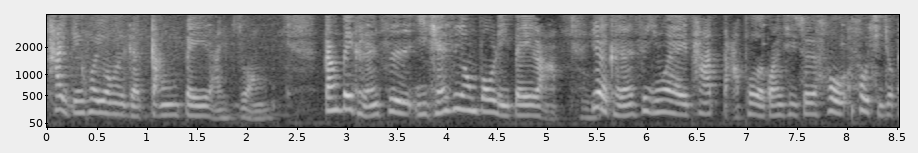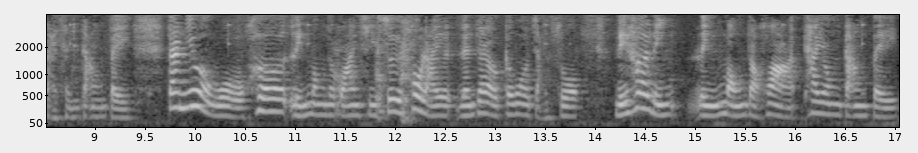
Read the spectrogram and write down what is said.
它一定会用那个钢杯来装。钢杯可能是以前是用玻璃杯啦，因为可能是因为怕打破的关系，所以后后期就改成钢杯。但因为我喝柠檬的关系，所以后来人家有跟我讲说，你喝柠柠檬的话，他用钢杯，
